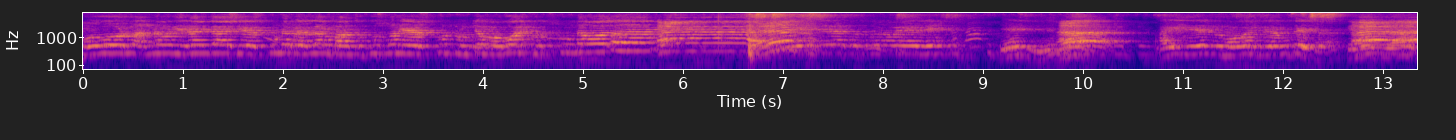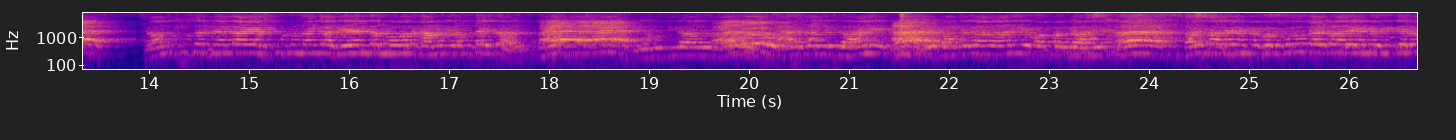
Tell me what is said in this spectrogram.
మొగోడు అన్నం విధంగా చేసుకున్న బెల్లం బంధు కుసుమని వేసుకుంటుంటే మొగోని కుచ్చుకున్నావు? ఐదేళ్ళు మొగోని తిరుగుతాయి అందుకోసం బెల్లం వేసుకుంటున్నాం కదా దేవేంద్ర మొగోళ్ళకి అన్నం తిరుగుతాయి పప్పం గాని. కడుపారగన్న బిడ్డలు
